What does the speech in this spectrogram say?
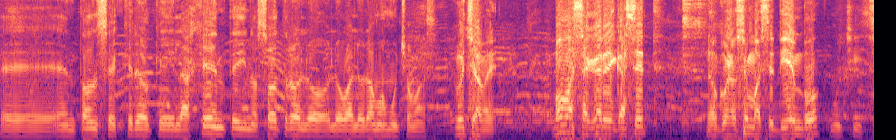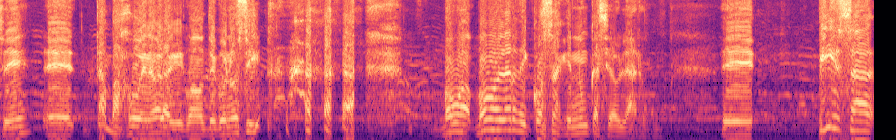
Eh, entonces creo que la gente y nosotros lo, valoramos mucho más. Escúchame, vamos a sacar el cassette, nos conocemos hace tiempo. Muchísimo. ¿sí? Eh, tan más joven ahora que cuando te conocí. vamos, a, vamos a hablar de cosas que nunca se hablaron. pieza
